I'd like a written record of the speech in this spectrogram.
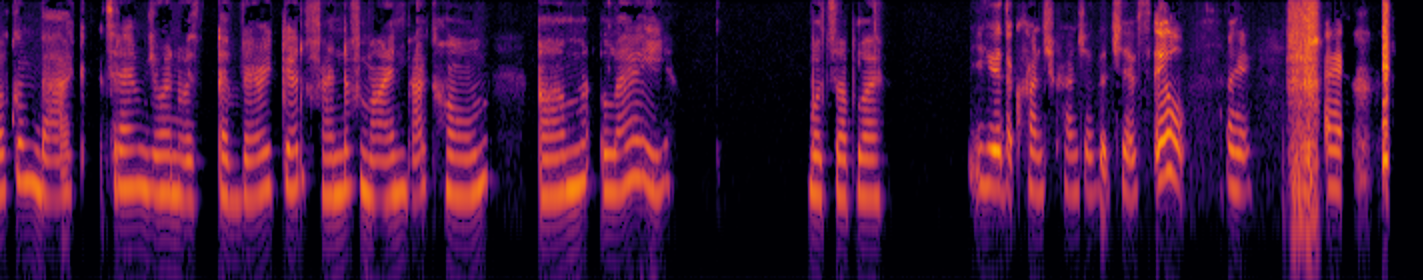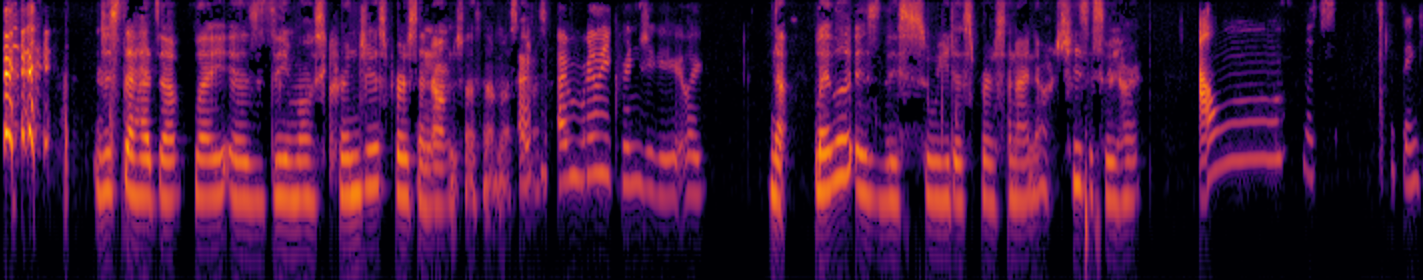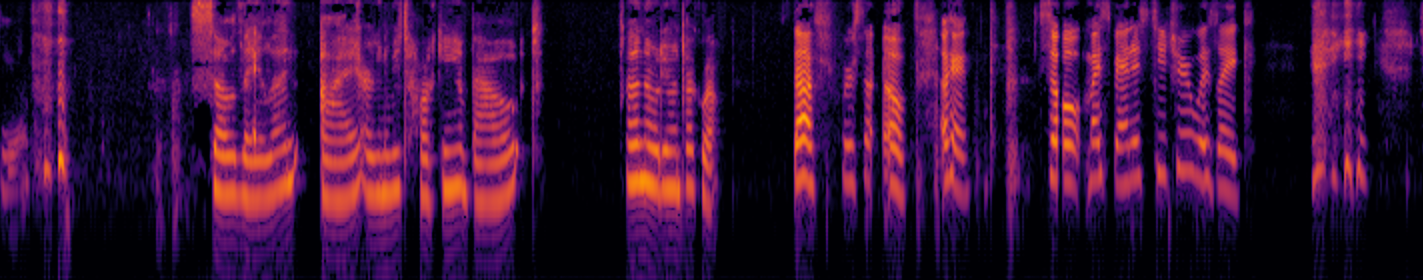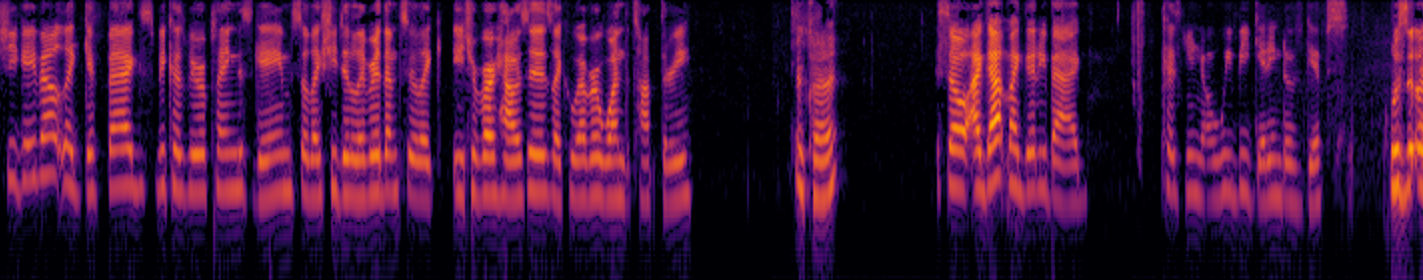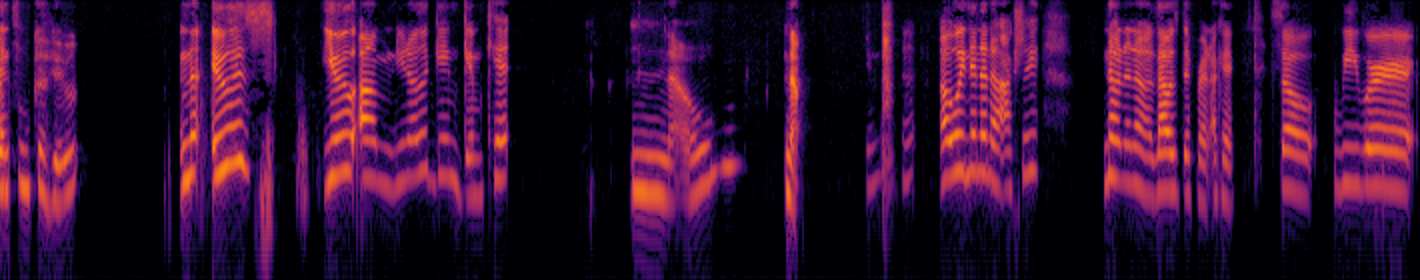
welcome back. Today I'm joined with a very good friend of mine back home, um, Lay. What's up, Lay? You hear the crunch crunch of the chips. Ew. Okay. okay. Just a heads up, Lay is the most cringiest person. No, I'm just messing up, messing. I'm, messing I'm really cringy. Like, up. Layla is the sweetest person I know. She's a sweetheart. ow. That's. Thank you. So Layla and I are going to be talking about. I don't know. What do you want to talk about? Stuff for stuff. Oh, okay. So my Spanish teacher was like, she gave out like gift bags because we were playing this game. So like she delivered them to like each of our houses, like whoever won the top three. Okay. So I got my goodie bag because you know we'd be getting those gifts. Was it like And- from Kahoot? No, it was you. Um, you know the game Gimkit. No. No. Oh wait, no, no, no. Actually, no, no, no. That was different. Okay, so we were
